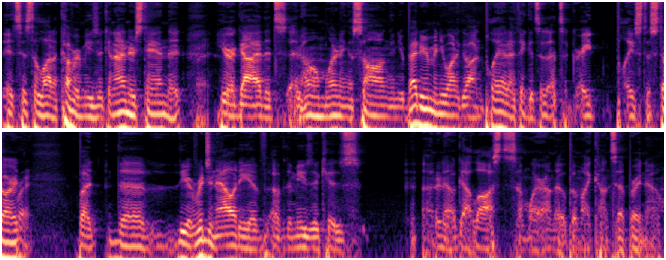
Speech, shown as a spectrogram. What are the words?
it's just a lot of cover music. And I understand that Right. you're a guy that's at home learning a song in your bedroom, and you want to go out and play it. I think it's a, that's a great place to start Right. But the the originality of, of the music is I don't know got lost somewhere on the open mic concept right now.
